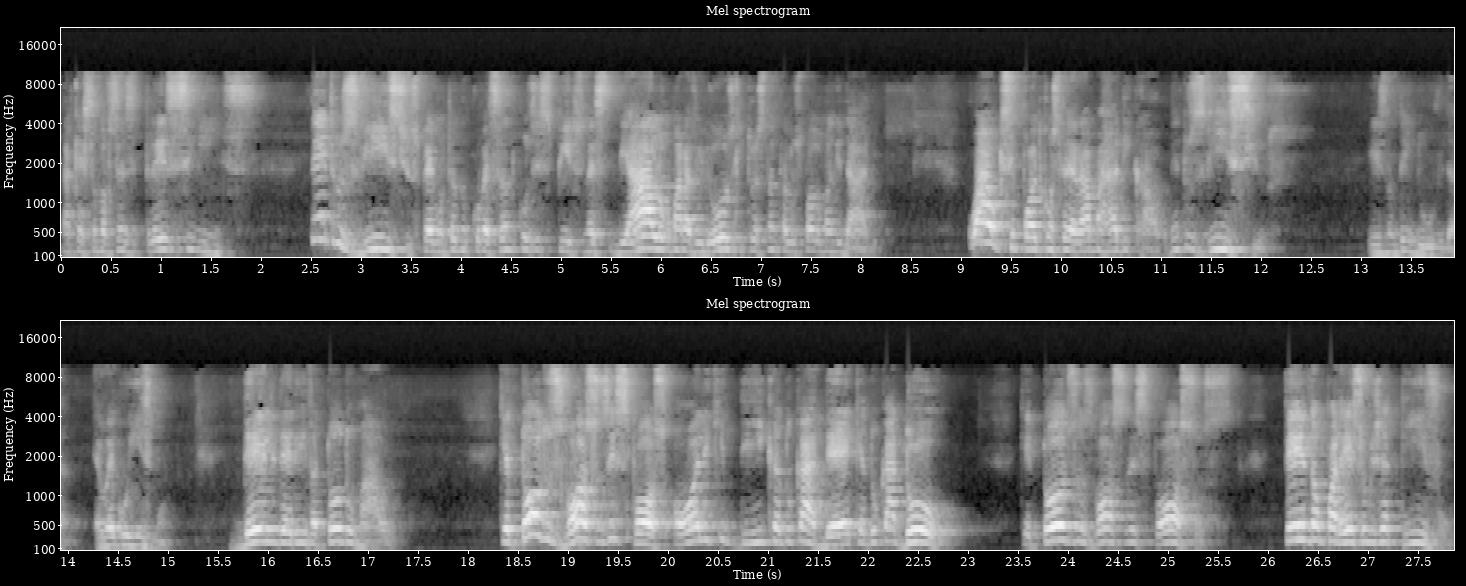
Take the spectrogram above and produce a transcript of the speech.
na questão 913 seguintes. Dentre os vícios, perguntando, conversando com os espíritos, nesse diálogo maravilhoso que trouxe tanta luz para a humanidade, qual que se pode considerar mais radical? Dentre os vícios, eles não têm dúvida, é o egoísmo. Dele deriva todo o mal que todos os vossos esforços, olhe que dica do Kardec educador, que todos os vossos esforços tendam para esse objetivo,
